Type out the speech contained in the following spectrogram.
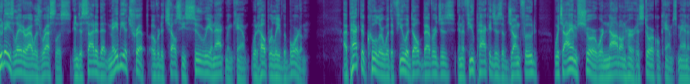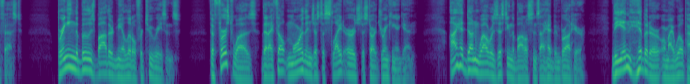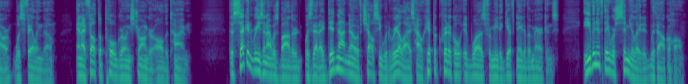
Two days later, I was restless and decided that maybe a trip over to Chelsea's Sioux reenactment camp would help relieve the boredom. I packed a cooler with a few adult beverages and a few packages of junk food, which I am sure were not on her historical camp's manifest. Bringing the booze bothered me a little for two reasons. The first was that I felt more than just a slight urge to start drinking again. I had done well resisting the bottle since I had been brought here. The inhibitor, or my willpower, was failing though, and I felt the pull growing stronger all the time. The second reason I was bothered was that I did not know if Chelsea would realize how hypocritical it was for me to gift Native Americans, even if they were simulated with alcohol.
